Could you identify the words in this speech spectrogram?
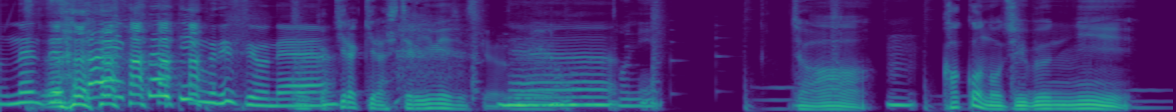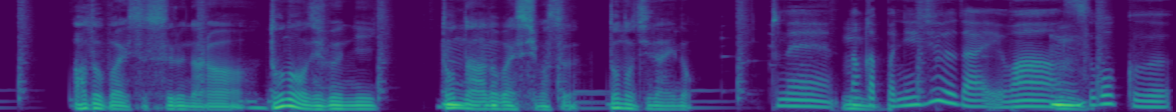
ん。ね絶対エキサイティングですよなんねかキラキラしてるイメージですけどね。ね。本当に。じゃあうん。過去の自分にアドバイスするならどの自分にどんなアドバイスします、どの時代の？とね、うん。なんかやっぱ20代はうん。すごく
